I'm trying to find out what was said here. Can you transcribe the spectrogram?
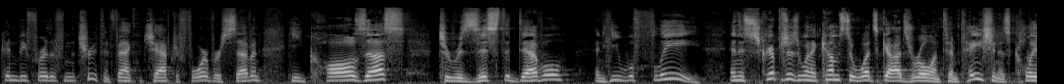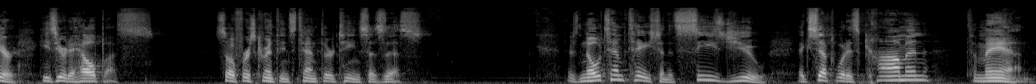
couldn't be further from the truth. In fact, in chapter 4, verse 7, he calls us to resist the devil and he will flee. And the scriptures, when it comes to what's God's role in temptation, is clear. He's here to help us. So 1 Corinthians 10 13 says this There's no temptation that seized you except what is common to man.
